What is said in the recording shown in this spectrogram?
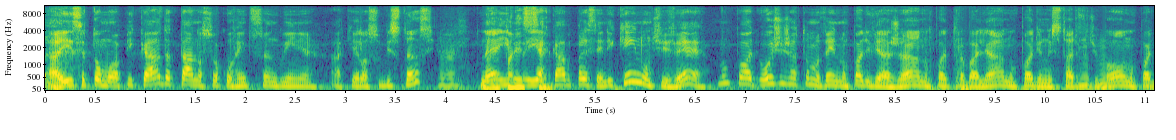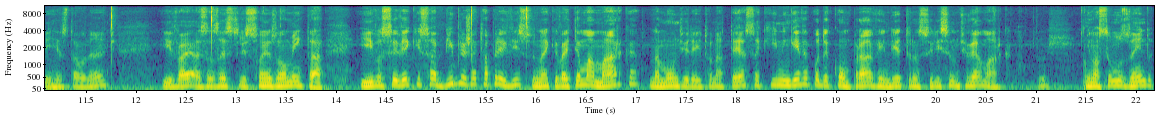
Aí você tomou a picada, tá na sua corrente sanguínea aquela substância. Vai né? E, e acaba aparecendo. E quem não tiver, não pode. Hoje já estamos vendo, não pode viajar, não pode trabalhar, não pode ir no estádio de futebol, não pode ir em restaurante. E vai, essas restrições vão aumentar. E você vê que isso a Bíblia já está previsto, né? Que vai ter uma marca na mão direita ou na testa que ninguém vai poder comprar, vender, transferir se não tiver a marca. Puxa. E nós estamos vendo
